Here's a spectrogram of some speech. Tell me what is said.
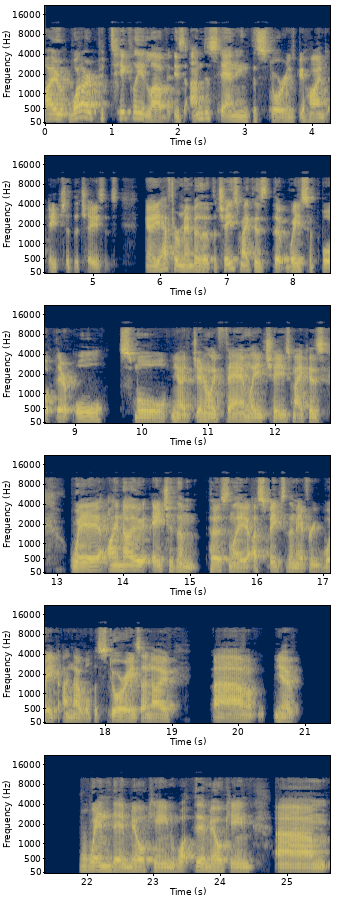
I what I particularly love is understanding the stories behind each of the cheeses. You know, you have to remember that the cheesemakers that we support, they're all small, you know, generally family cheesemakers where I know each of them personally. I speak to them every week. I know all the stories. I know um, you know, when they're milking, what they're milking, um,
